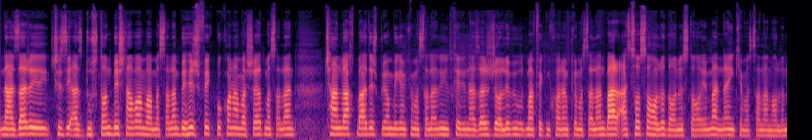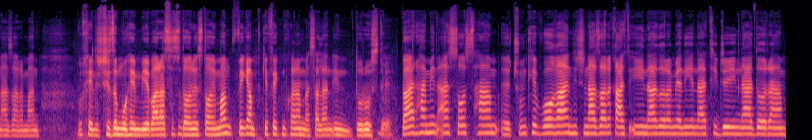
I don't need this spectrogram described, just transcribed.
نظر چیزی از دوستان بشنوم و مثلا بهش فکر بکنم و شاید مثلا چند وقت بعدش بیام بگم که مثلا این خیلی نظر جالبی بود. من فکر می‌کنم که مثلا بر اساس حالا دانسته های من نه اینکه مثلا حالا نظر من خیلی چیز مهمیه بر اساس دانسته های من بگم که فکر می‌کنم مثلا این درسته. بر همین اساس هم چون که واقعا هیچ نظر قطعی ندارم یعنی یه نتیجه ندارم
